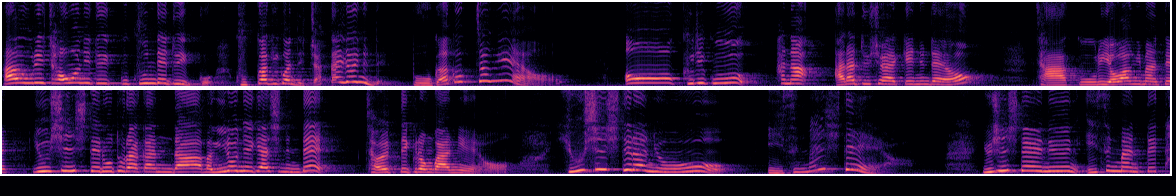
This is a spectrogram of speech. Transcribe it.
아, 우리 정원이도 있고 군대도 있고 국가기관들 쫙 깔려 있는데 뭐가 걱정이에요? 어, 그리고 하나 알아두셔야 할 게 있는데요. 자꾸 우리 여왕님한테 유신 시대로 돌아간다 막 이런 얘기 하시는데 절대 그런 거 아니에요. 유신 시대라뇨. 이승만 시대예요. 유신 시대에는 이승만 때 다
